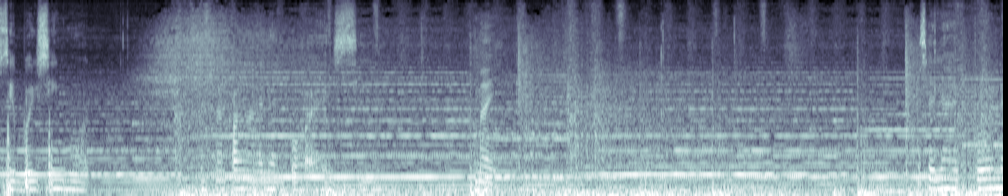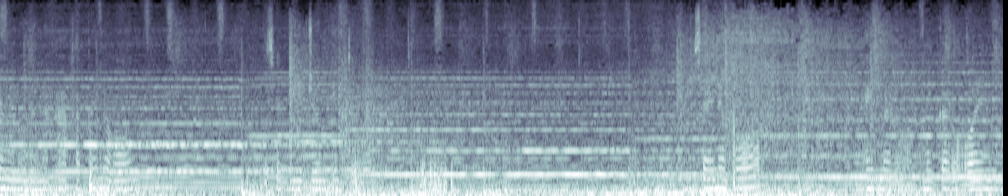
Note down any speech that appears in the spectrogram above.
si Boy Singhot at ang pangalan ko ay si Mike. Sa lahat po ng mga nakakapanood sa video ito, sana po ay magkaroon ng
